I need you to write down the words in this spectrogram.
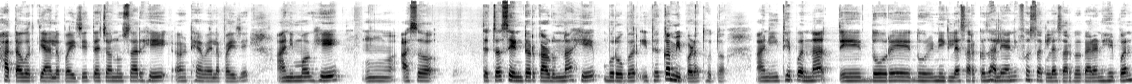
हातावरती आलं पाहिजे. त्याच्यानुसार हे ठेवायला पाहिजे. आणि मग हे असं त्याचं सेंटर काढून ना हे बरोबर इथं कमी पडत होतं. आणि इथे पण ना ते दोरे दोरे निघल्यासारखं झाले आणि फसकल्यासारखं कारण हे पण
